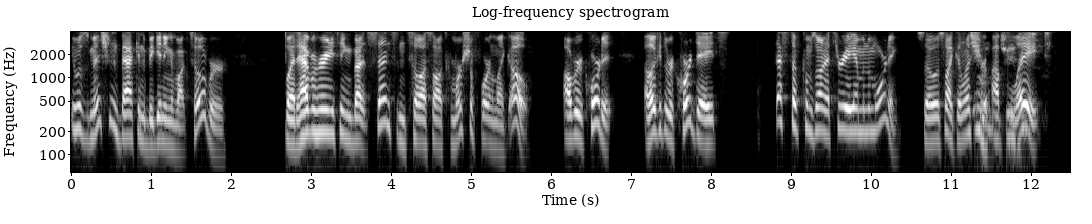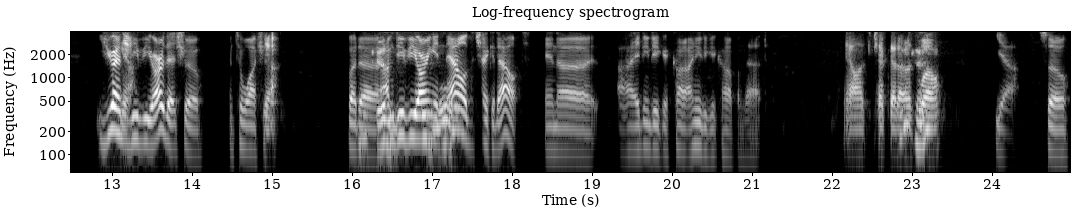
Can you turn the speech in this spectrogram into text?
It was mentioned back in the beginning of October, but I haven't heard anything about it since until I saw a commercial for it. And I'm like, oh, I'll record it. I look at the record dates. That stuff comes on at 3 a.m. in the morning. So it's like unless you're Oh, up Jesus. late, you got to Yeah. DVR that show and to watch it. Yeah. But uh, good- I'm DVRing good it now to check it out, and uh, I need to get caught. I need to get caught up on that. Yeah, I'll have to check that out Okay. as well. Yeah. So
